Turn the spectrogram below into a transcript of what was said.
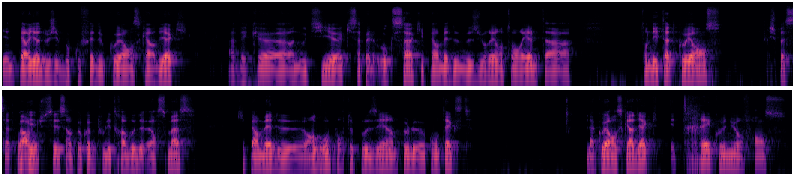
il y a une période où j'ai beaucoup fait de cohérence cardiaque avec euh, un outil euh, qui s'appelle OXA qui permet de mesurer en temps réel ta ton état de cohérence. Je sais pas si ça te parle, tu sais, c'est un peu comme tous les travaux de Earthmas qui permet de en gros pour te poser un peu le contexte. La cohérence cardiaque est très connue en France.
